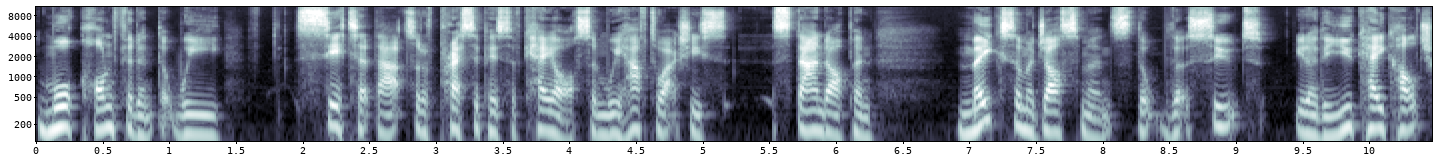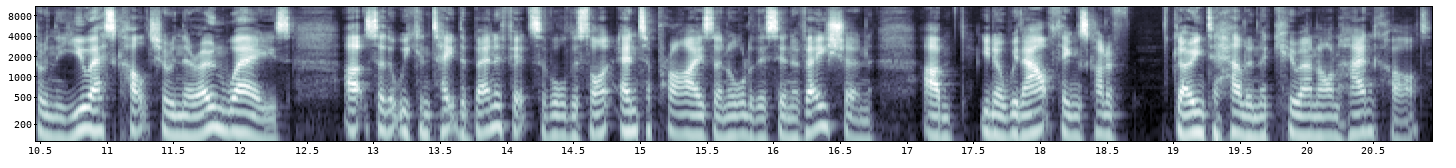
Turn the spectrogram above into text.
more confident that we sit at that sort of precipice of chaos and we have to actually stand up and make some adjustments that, that suit you know the UK culture and the US culture in their own ways, uh, so that we can take the benefits of all this enterprise and all of this innovation, um, you know, without things kind of going to hell in a QAnon handcart.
